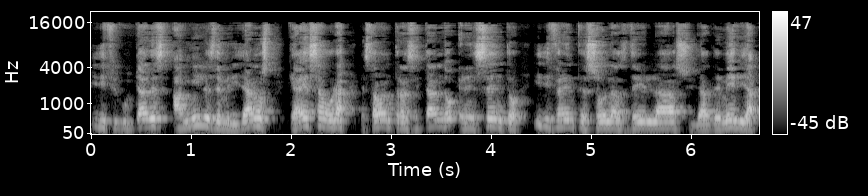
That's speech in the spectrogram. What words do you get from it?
y dificultades a miles de meridianos que a esa hora estaban transitando en el centro y diferentes zonas de la ciudad de Mérida.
